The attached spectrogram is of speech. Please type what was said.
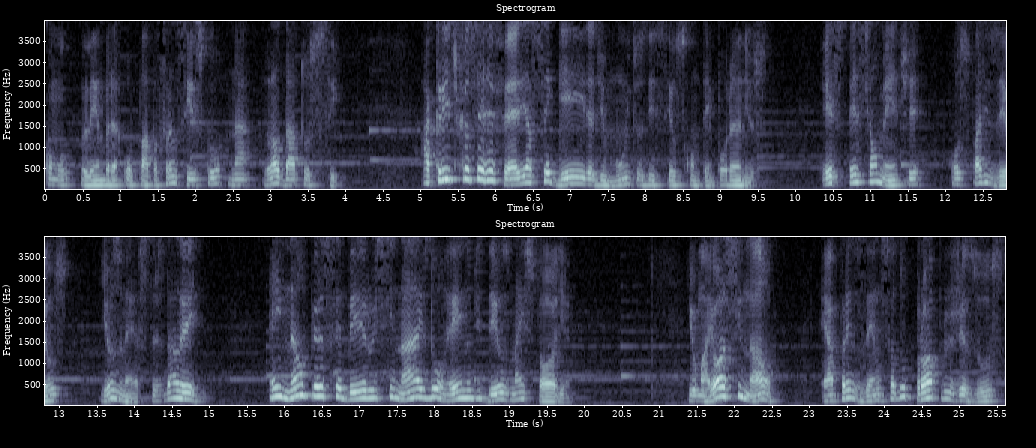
como lembra o Papa Francisco na Laudato Si. A crítica se refere à cegueira de muitos de seus contemporâneos, especialmente os fariseus e os mestres da lei, em não perceber os sinais do reino de Deus na história. E o maior sinal é a presença do próprio Jesus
